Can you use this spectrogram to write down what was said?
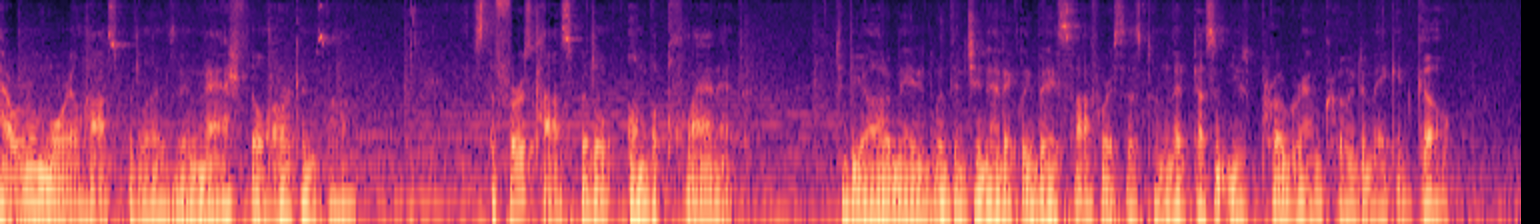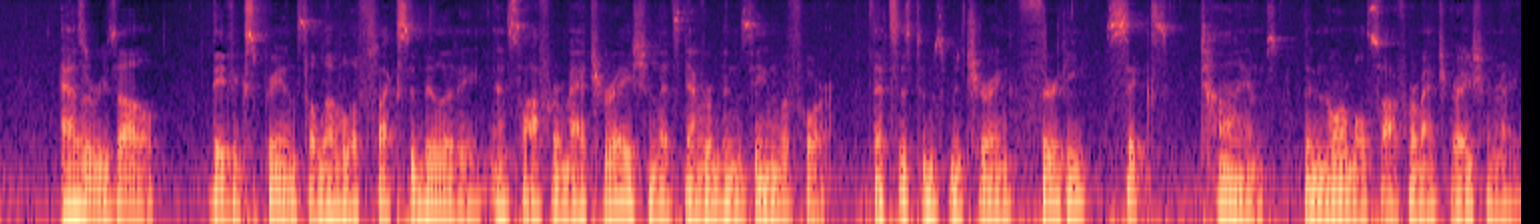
Memorial Hospital is in Nashville, Arkansas. It's the first hospital on the planet to be automated with a genetically based software system that doesn't use program code to make it go. As a result, they've experienced a level of flexibility and software maturation that's never been seen before. That system's maturing 36 times the normal software maturation rate.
